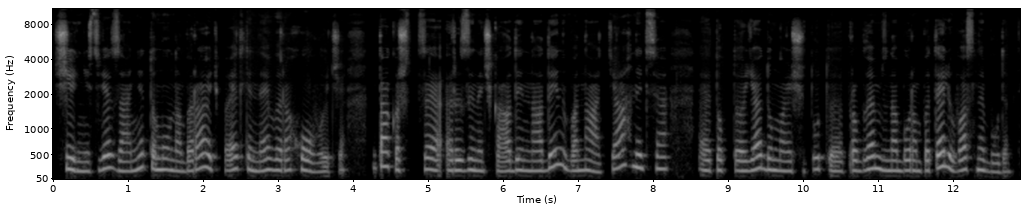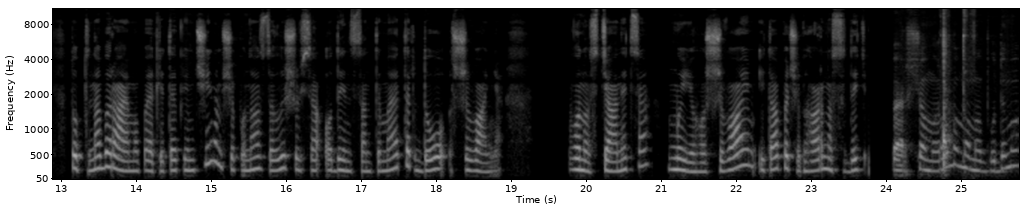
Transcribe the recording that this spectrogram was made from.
щільність в'язання, тому набирають петлі не вираховуючи. Також це резиночка 1 на 1, вона тягнеться. Е, тобто, я думаю, що тут е, проблем з набором петель у вас не буде. Тобто набираємо петлі таким чином, щоб у нас залишився 1 см до зшивання. Воно стягнеться, ми його зшиваємо, і тапочок гарно сидить. Тепер, що ми робимо? Ми будемо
